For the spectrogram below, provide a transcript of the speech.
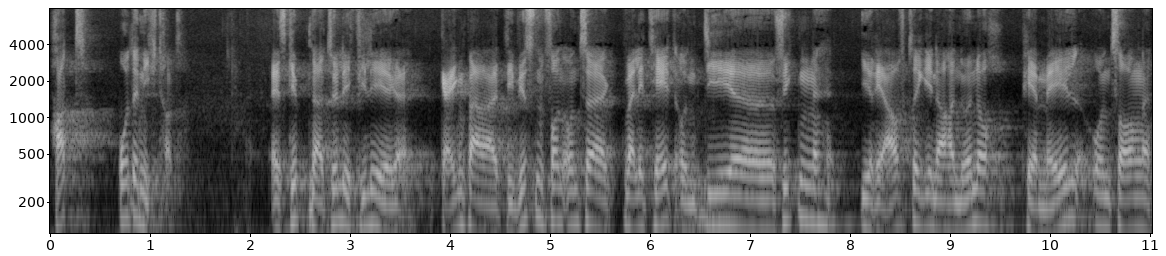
hat oder nicht hat. Es gibt natürlich viele Geigenbauer, die wissen von unserer Qualität und die äh, schicken ihre Aufträge nachher nur noch per Mail und sagen,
